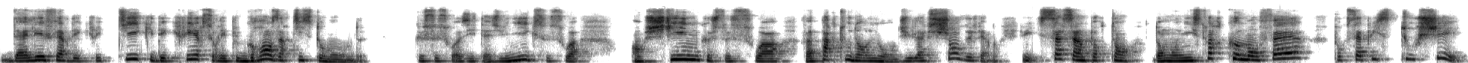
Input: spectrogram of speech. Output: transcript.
d'aller faire des critiques et d'écrire sur les plus grands artistes au monde, que ce soit aux États-Unis, que ce soit en Chine, que ce soit enfin partout dans le monde. J'ai eu la chance de faire. Ça, c'est important dans mon histoire. Comment faire pour que ça puisse toucher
